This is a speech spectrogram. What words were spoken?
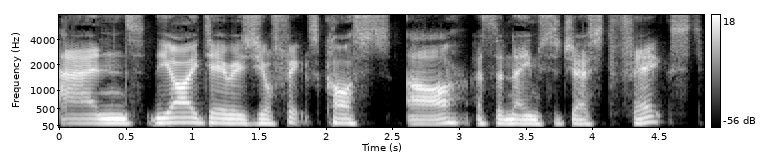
And the idea is your fixed costs are, as the name suggests, fixed.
